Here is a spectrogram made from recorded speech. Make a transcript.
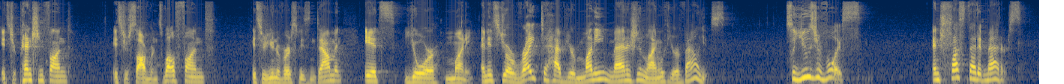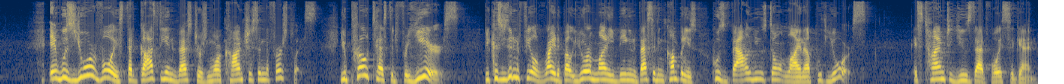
it's your pension fund, it's your sovereign's wealth fund, it's your university's endowment. It's your money. And it's your right to have your money managed in line with your values. So use your voice and trust that it matters. It was your voice that got the investors more conscious in the first place. You protested for years because you didn't feel right about your money being invested in companies whose values don't line up with yours. It's time to use that voice again.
